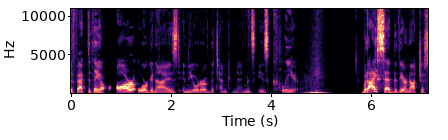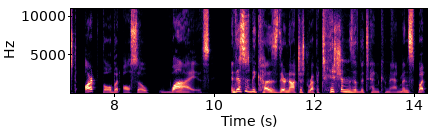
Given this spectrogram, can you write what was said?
the fact that they are organized in the order of the Ten Commandments is clear. But I said that they are not just artful, but also wise. And this is because they're not just repetitions of the Ten Commandments, but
